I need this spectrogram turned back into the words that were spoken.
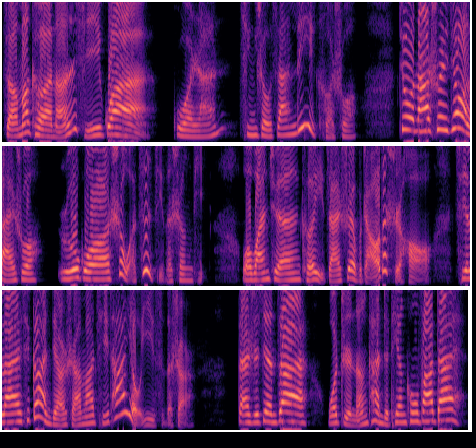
怎么可能习惯？果然，青兽三立刻说：“就拿睡觉来说，如果是我自己的身体，我完全可以在睡不着的时候起来去干点什么其他有意思的事儿。但是现在……”我只能看着天空发呆，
